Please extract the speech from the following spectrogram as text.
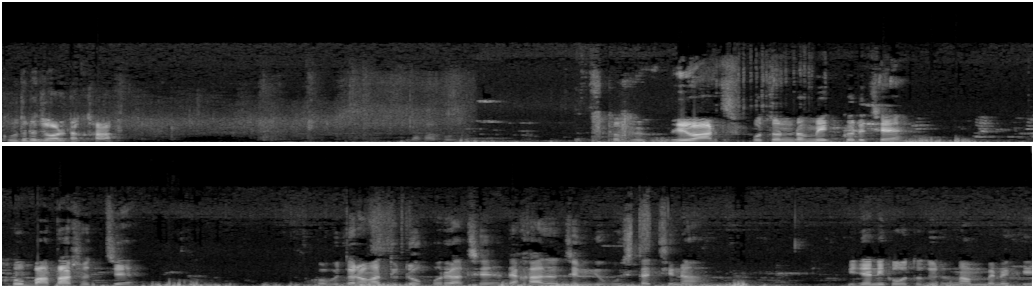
কবুতরের জলটা খা। তো ভিউয়ার্স প্রচণ্ড মেঘ করেছে, খুব বাতাস হচ্ছে। কবুতর আমার দুটো ওপরে আছে, দেখা যাচ্ছে নাকি বুঝতে পারছি না। কি জানি কবুতর দুটো নামবে নাকি।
